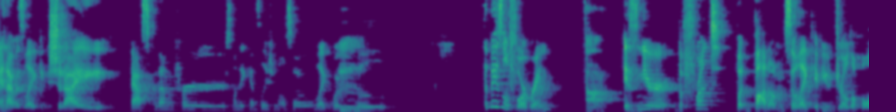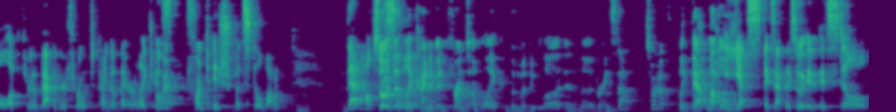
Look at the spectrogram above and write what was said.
and I was like, "Should I ask them for Sunday cancellation also? Like, what Mm. will the basal forebrain?" ah. is near the front but bottom. So like if you drilled a hole up through the back of your throat, kind of there, like it's Okay. front-ish but still bottom. Mm. That helps. So us- is it like kind of in front of like the medulla and the brainstem, sort of like that level? Yes, exactly. So it, it's still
